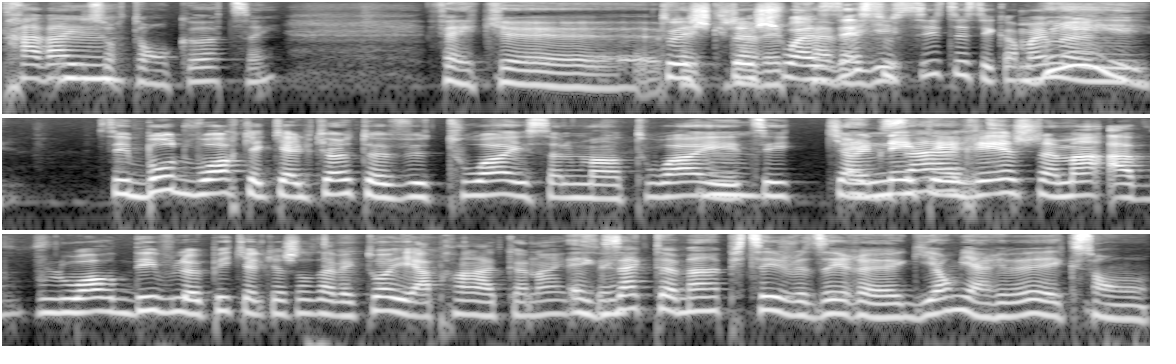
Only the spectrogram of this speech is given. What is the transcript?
travaille sur ton cas, tu sais. Fait que. Toi, fait je que te j'avais choisisse travaillé. aussi, tu sais, c'est quand même Oui. un- C'est beau de voir que quelqu'un te veut toi et seulement toi et tu sais, qui a un intérêt justement à vouloir développer quelque chose avec toi et apprendre à te connaître. Exactement. Puis, tu sais, je veux dire, euh, Guillaume, il arrivait avec son.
